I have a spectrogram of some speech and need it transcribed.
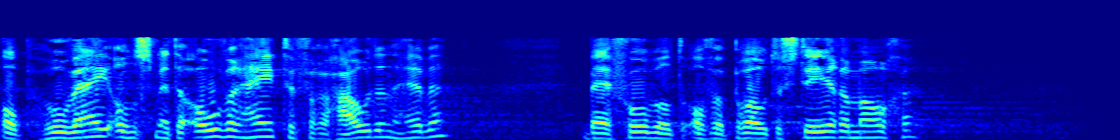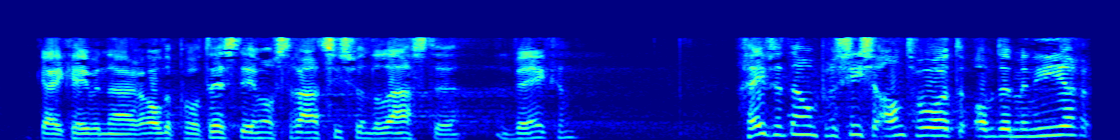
op hoe wij ons met de overheid te verhouden hebben? Bijvoorbeeld of we protesteren mogen, Kijk even naar al de protestdemonstraties van de laatste weken. Geeft het nou een precies antwoord op de manier,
